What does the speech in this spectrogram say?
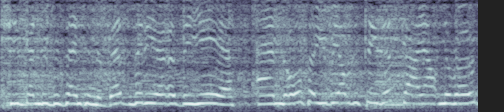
She's going to be presenting the best video of the year, and also you'll be able to see this guy out on the road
